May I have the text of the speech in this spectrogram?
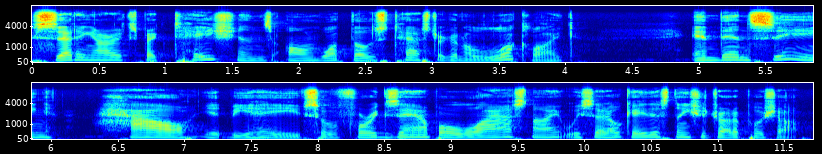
setting our expectations on what those tests are going to look like, and then seeing how it behaves. So, for example, last night we said, okay, this thing should try to push up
